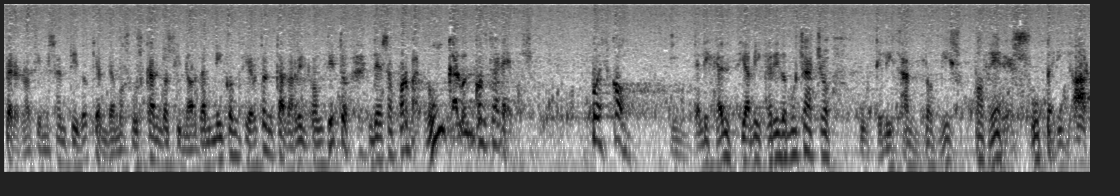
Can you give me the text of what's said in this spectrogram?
pero no tiene sentido que andemos buscando sin orden ni concierto en cada rinconcito. De esa forma nunca lo encontraremos. pues ¿cómo? Inteligencia, mi querido muchacho, utilizando mis poderes superiores.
